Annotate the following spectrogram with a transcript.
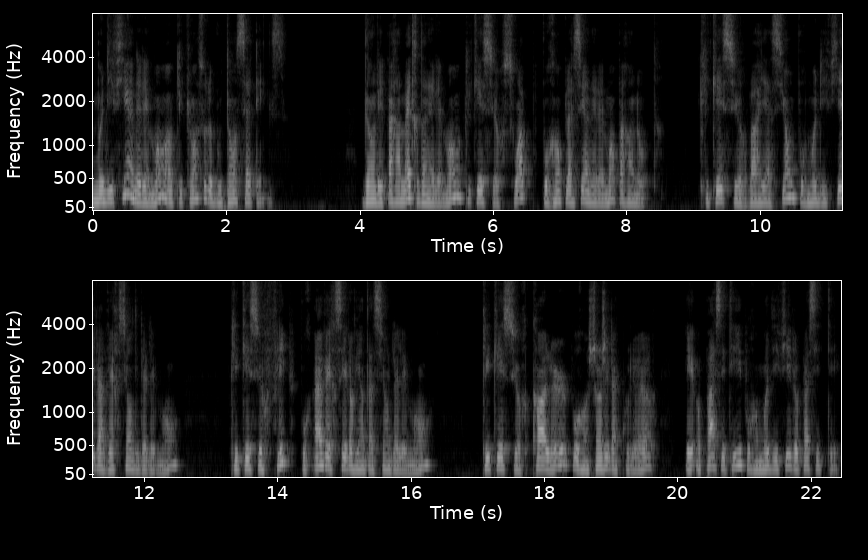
Modifiez un élément en cliquant sur le bouton Settings. Dans les paramètres d'un élément, cliquez sur Swap pour remplacer un élément par un autre. Cliquez sur Variation pour modifier la version de l'élément. Cliquez sur Flip pour inverser l'orientation de l'élément. Cliquez sur Color pour en changer la couleur et Opacity pour en modifier l'opacité.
